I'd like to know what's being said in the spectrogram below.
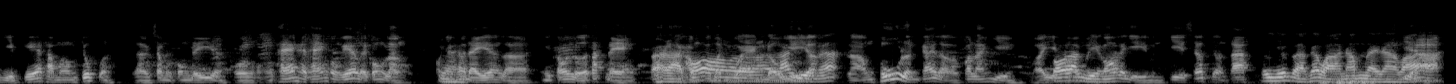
dịp ghé thăm ông chút rồi là xong rồi con đi rồi. Còn một tháng hai tháng con ghé lại có một lần. Còn Dạ. ở đây á, là như tối lửa tắt đèn à, là không có bệnh hoạn đồ gì á. á. Là ông hú lên cái là có láng giềng bởi vì Có thôi mình có cái gì mình chia sớt cho người ta. Thứ nhất là cái bà năm này là bà dạ.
